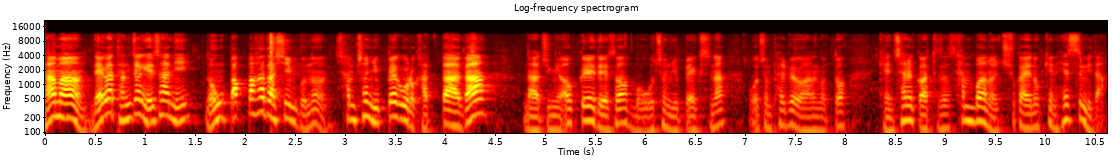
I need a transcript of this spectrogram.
다만 내가 당장 예산이 너무 빡빡하다 하신 분은 3600으로 갔다가 나중에 업그레이드해서 뭐 5600X나 5800으로 가는 것도 괜찮을 것 같아서 3번을 추가해 놓긴 했습니다.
